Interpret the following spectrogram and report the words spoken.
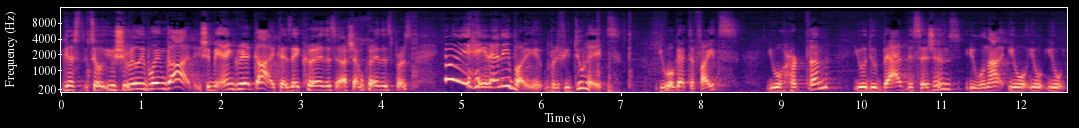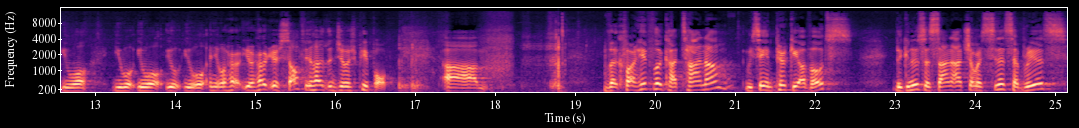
Because, so you should really blame God. You should be angry at God because they created this. Hashem created this person. You don't hate anybody, but if you do hate, you will get to fights. You will hurt them. You will do bad decisions. You will not. You will. You, you, you will. You will. You will. You, you will. And you will hurt. You hurt yourself. You hurt the Jewish people. Um, the kfar hifla katana. We say in Pirkei Avot. The gnusa sana shomer sinas sabrius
